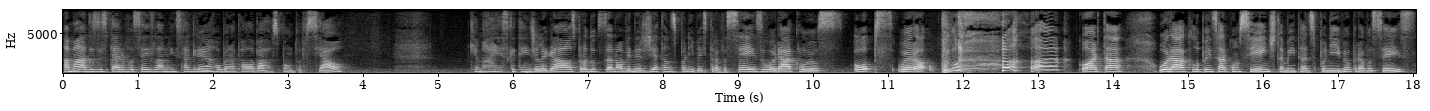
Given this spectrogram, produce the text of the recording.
Amados, espero vocês lá no Instagram, arroba napaulabarros.oficial. O que mais que tem de legal? Os produtos da Nova Energia estão disponíveis para vocês. O oráculo, eu... ops, o corta. O oráculo Pensar Consciente também está disponível para vocês.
